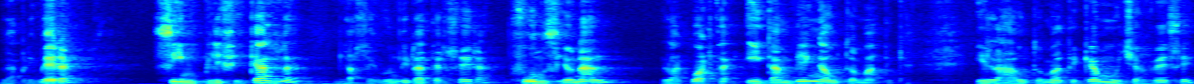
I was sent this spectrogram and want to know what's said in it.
La primera, simplificarla, la segunda y la tercera, funcional, la cuarta, y también automática. Y las automáticas muchas veces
